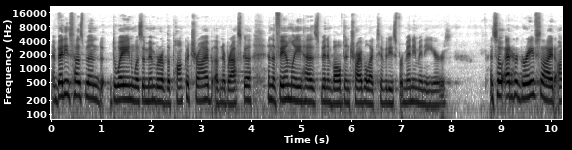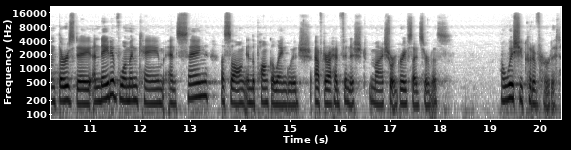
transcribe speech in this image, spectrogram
And Betty's husband, Dwayne, was a member of the Ponca tribe of Nebraska, and the family has been involved in tribal activities for many, many years. And so at her graveside on Thursday, a native woman came and sang a song in the Ponca language after I had finished my short graveside service. I wish you could have heard it.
